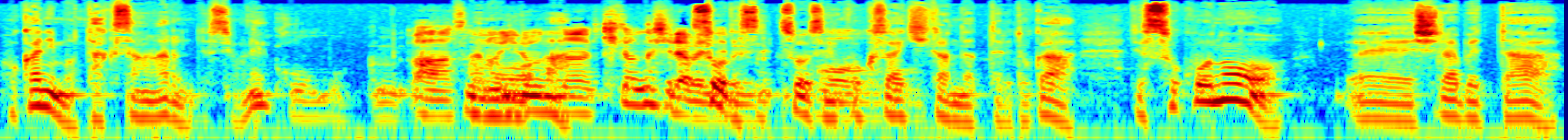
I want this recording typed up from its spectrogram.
他にもたくさんあるんですよね。項目。あそあののいろんな機関が調べてる。そうですね。そうですね。国際機関だったりとかでそこの、えー調べた、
